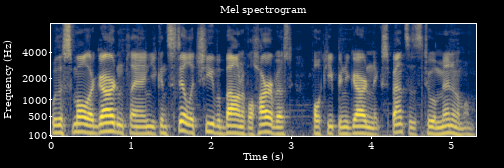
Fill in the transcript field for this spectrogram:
with a smaller garden plan, you can still achieve a bountiful harvest while keeping your garden expenses to a minimum.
